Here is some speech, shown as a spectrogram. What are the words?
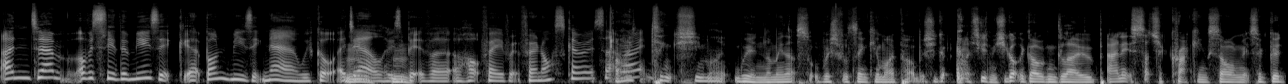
and um, obviously, the music, uh, Bond music now, we've got Adele, who's a bit of a, a hot favourite for an Oscar. Is that Mm, I right? think she might win. I mean, that's sort of wishful thinking on my part, but she got excuse me, she got the Golden Globe, and it's such a cracking song. It's a good,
